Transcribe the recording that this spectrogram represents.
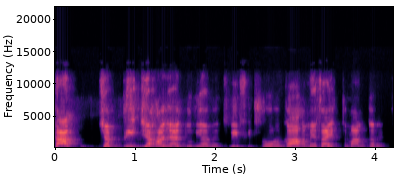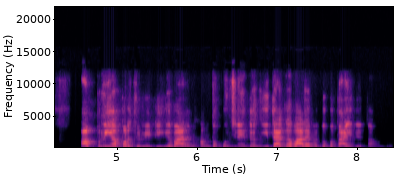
ताक जब भी जहाँ जाए दुनिया में थ्री फिट रोल का हमेशा इस्तेमाल करें। अपनी अपॉर्चुनिटी के बारे में, हम तो कुछ नहीं तो गीता के बारे में तो बता ही देता हूँ।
